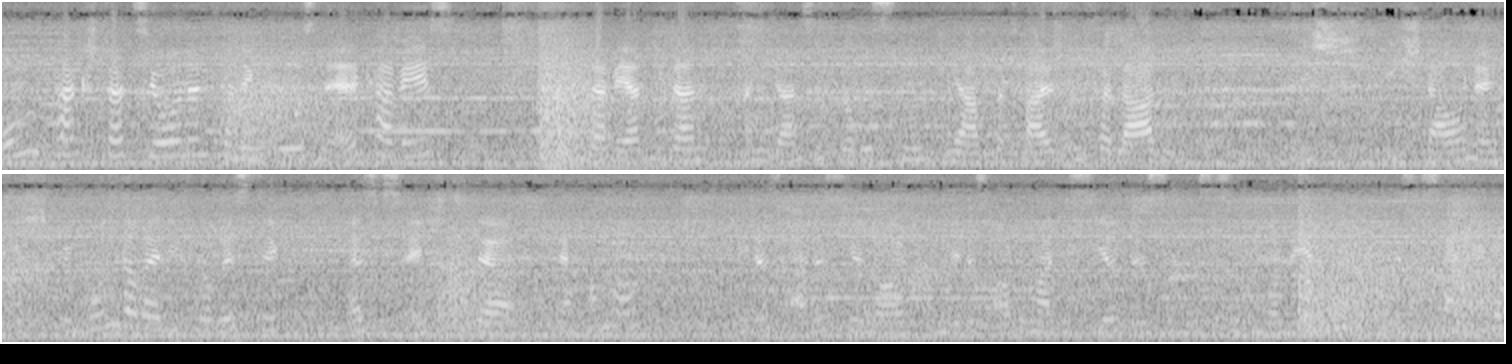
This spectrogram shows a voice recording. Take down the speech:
Umpackstationen von den großen LKWs und da werden die dann an die ganzen Floristen ja, verteilt und verladen. Ich, ich staune, ich bewundere die Floristik. Es ist echt der, der Hammer, wie das alles hier läuft und wie das automatisiert ist. Und das ist ein Unternehmen, das ist halt über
